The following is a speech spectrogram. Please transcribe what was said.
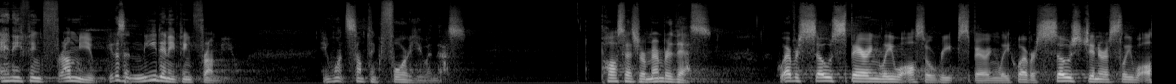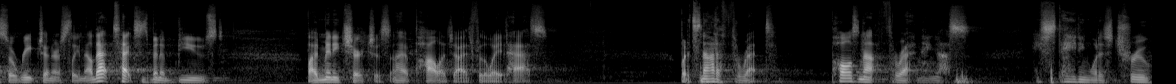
anything from you, He doesn't need anything from you. He wants something for you in this. Paul says, Remember this whoever sows sparingly will also reap sparingly, whoever sows generously will also reap generously. Now, that text has been abused by many churches, and I apologize for the way it has. But it's not a threat. Paul's not threatening us, he's stating what is true.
